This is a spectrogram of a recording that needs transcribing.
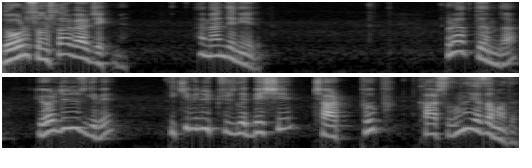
doğru sonuçlar verecek mi? Hemen deneyelim. Bıraktığımda gördüğünüz gibi 2300 ile 5'i çarpıp karşılığını yazamadı.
